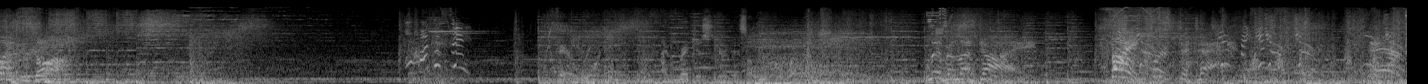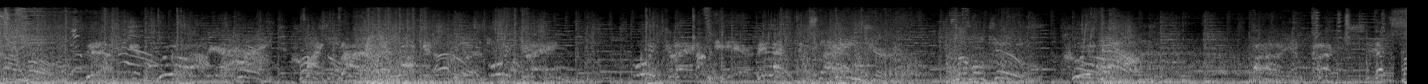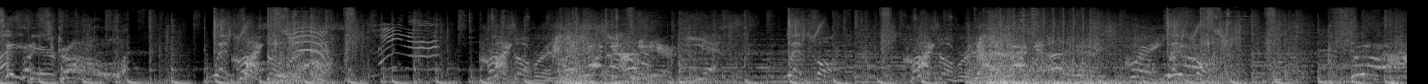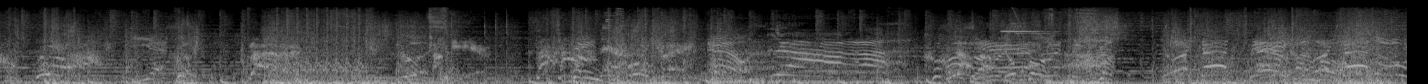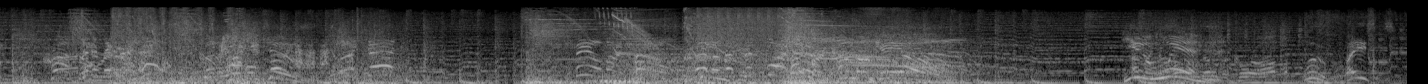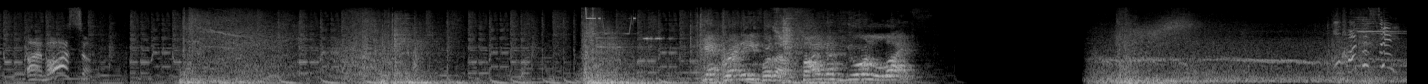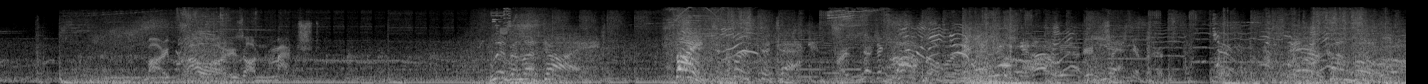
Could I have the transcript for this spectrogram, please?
fight is on. Fair warning. I'm registered as a lethal weapon. Live and let die. Fight! First attack. Air combo. Great. Crossover. Come win. Blue blazes! I'm awesome! Get ready for the fight of your life. My power is unmatched! Live and let die. Fight! First attack. Magnetic Crossover attack. Insignificant! Combo.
